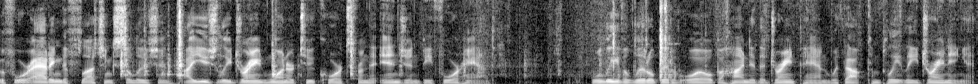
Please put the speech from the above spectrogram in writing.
Before adding the flushing solution, I usually drain one or two quarts from the engine beforehand. We'll leave a little bit of oil behind in the drain pan without completely draining it.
